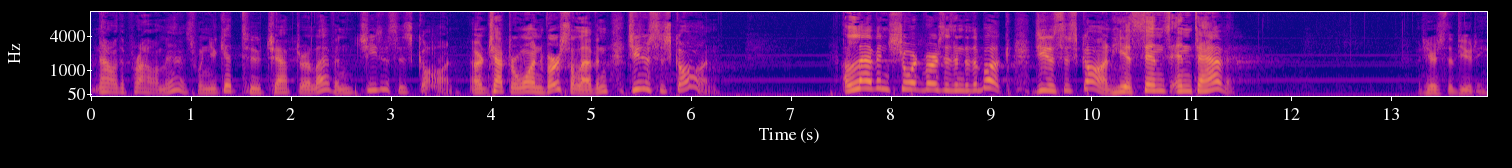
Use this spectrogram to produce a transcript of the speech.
now the problem is when you get to chapter 11, Jesus is gone. Or chapter 1, verse 11, Jesus is gone. 11 short verses into the book, Jesus is gone. He ascends into heaven. But here's the beauty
